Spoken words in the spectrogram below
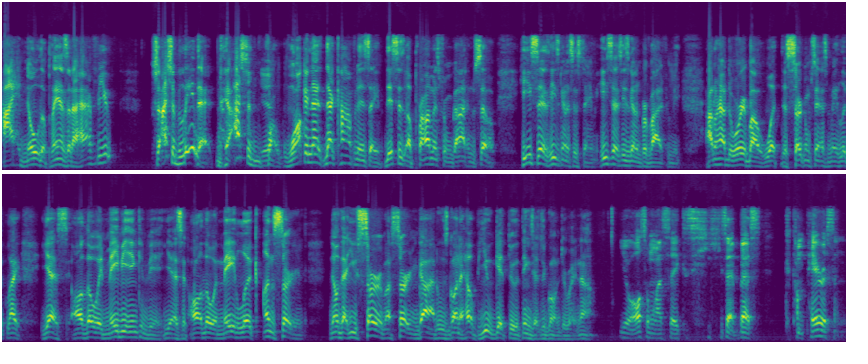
I know the plans that I have for you, so I should believe that. I should yeah. walk in that, that confidence and say, this is a promise from God himself. He says he's going to sustain me. He says he's going to provide for me. I don't have to worry about what the circumstance may look like. Yes, although it may be inconvenient. Yes, and although it may look uncertain, know that you serve a certain God who's going to help you get through the things that you're going through right now. You also want to say, because he's at best, comparison.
